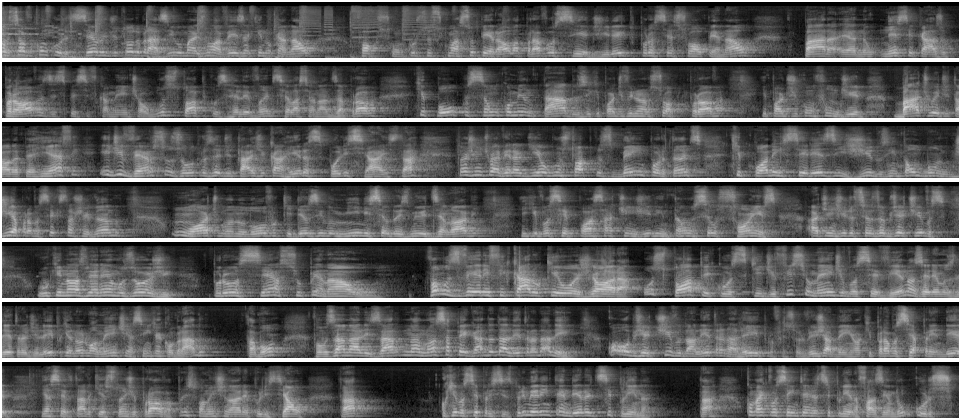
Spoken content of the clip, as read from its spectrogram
Salve, salve concurseiro de todo o Brasil, mais uma vez aqui no canal Focus Concursos com uma super aula para você, Direito Processual Penal, para, é, no, nesse caso, provas, especificamente alguns tópicos relevantes relacionados à prova, que poucos são comentados e que pode vir na sua prova e pode te confundir. Bate o edital da PRF e diversos outros editais de carreiras policiais, tá? Então a gente vai ver aqui alguns tópicos bem importantes que podem ser exigidos. Então, bom dia para você que está chegando. Um ótimo ano novo, que Deus ilumine seu 2019 e que você possa atingir então os seus sonhos, atingir os seus objetivos. O que nós veremos hoje? Processo penal. Vamos verificar o que hoje? Ora, os tópicos que dificilmente você vê, nós veremos letra de lei, porque normalmente é assim que é cobrado tá bom? Vamos analisar na nossa pegada da letra da lei. Qual o objetivo da letra da lei, professor? Veja bem, ó, que para você aprender e acertar questões de prova, principalmente na área policial, tá? O que você precisa? Primeiro, entender a disciplina, tá? Como é que você entende a disciplina? Fazendo um curso,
